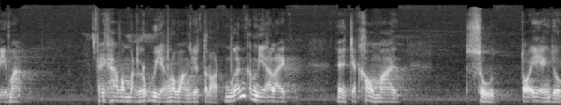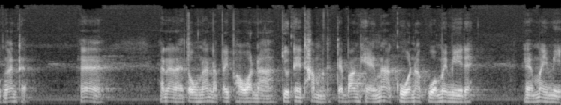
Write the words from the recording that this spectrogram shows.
ดีมากคล้ายๆว่ามันลุกเวียงระวังอยู่ตลอด เหมือนกับมีอะไรจะเข้ามา สู่ตัวเองอยู่งั้นเถอะอันนั้นแหละตรงนั้นไปภาวนาอยู่ในถ้ำแต่บางแห่งน่ากลัวน่ากลัวไม่มีได้ไม่มี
